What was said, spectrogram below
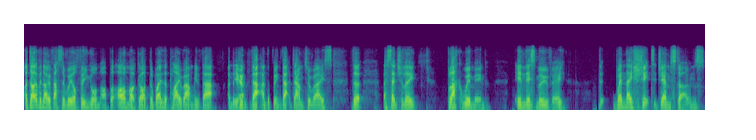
I don't even know if that's a real thing or not, but oh my god, the way they play around with that and they yeah. bring that and they bring that down to race, that essentially black women in this movie when they shit gemstones,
